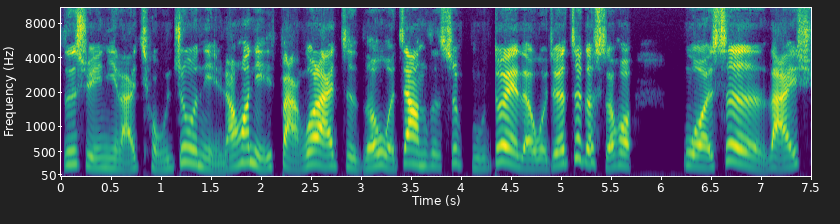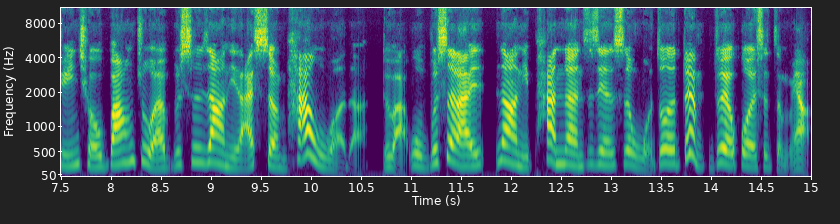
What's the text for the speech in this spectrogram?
咨询你，来求助你，然后你反过来指责我这样子是不对的。我觉得这个时候。我是来寻求帮助，而不是让你来审判我的，对吧？我不是来让你判断这件事我做的对不对，或者是怎么样，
